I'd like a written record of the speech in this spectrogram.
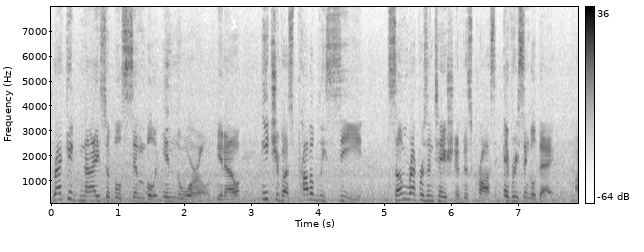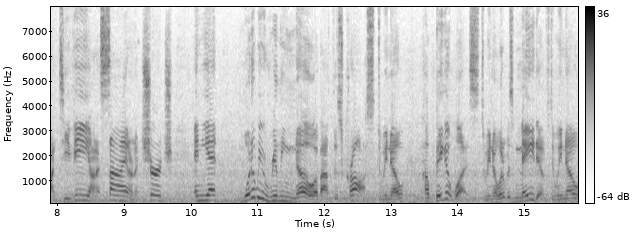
recognizable symbol in the world. You know, each of us probably see some representation of this cross every single day on TV, on a sign, on a church, and yet what do we really know about this cross? Do we know how big it was? Do we know what it was made of? Do we know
